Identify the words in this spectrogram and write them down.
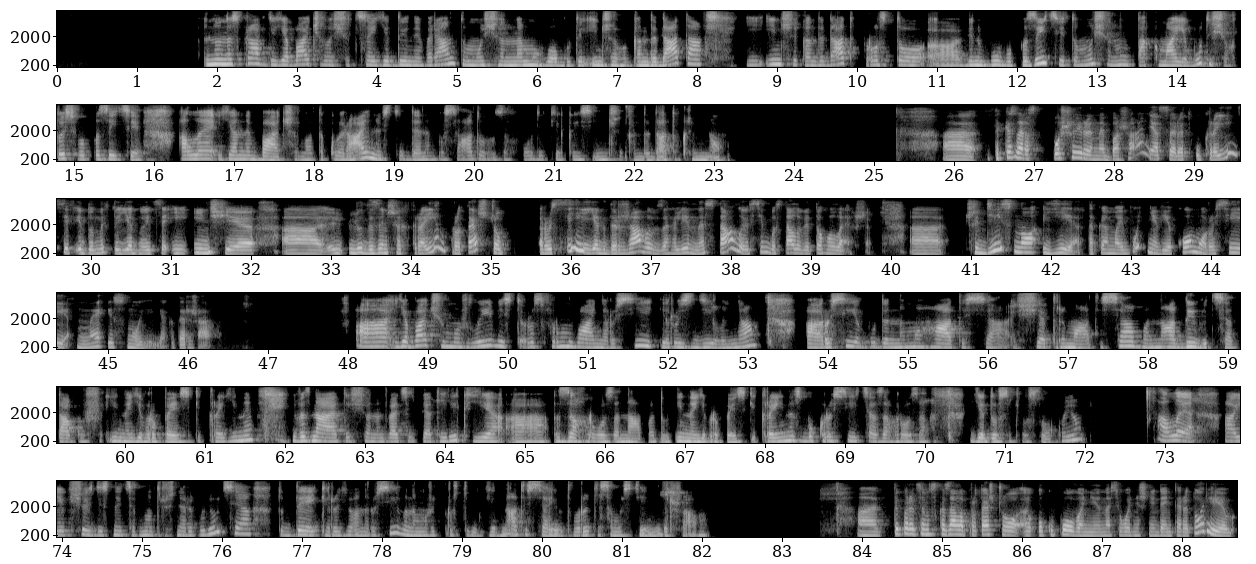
Ну насправді я бачила, що це єдиний варіант, тому що не могло бути іншого кандидата, і інший кандидат просто він був в опозиції, тому що ну так має бути, що хтось в опозиції. Але я не бачила такої реальності, де на посаду заходить якийсь інший кандидат, окрім нього. Таке зараз поширене бажання серед українців, і до них доєднуються і інші люди з інших країн про те, щоб Росії як держави взагалі не стало, і всім би стало від того легше. Чи дійсно є таке майбутнє, в якому Росії не існує як держава? А я бачу можливість розформування Росії і розділення. А Росія буде намагатися ще триматися. Вона дивиться також і на європейські країни. І ви знаєте, що на 25-й рік є а, загроза нападу і на європейські країни з боку Росії. Ця загроза є досить високою. Але а, якщо здійсниться внутрішня революція, то деякі регіони Росії вони можуть просто від'єднатися і утворити самостійні держави. Ти перед цим сказала про те, що е, окуповані на сьогоднішній день території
